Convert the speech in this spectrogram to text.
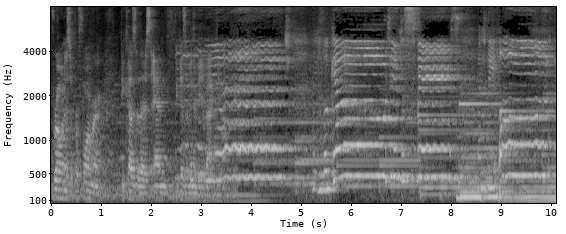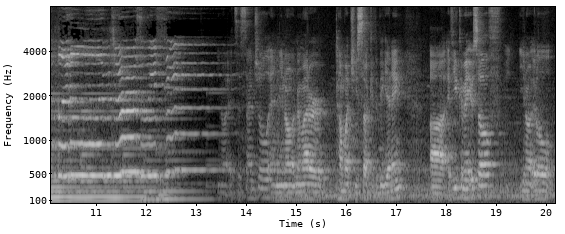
grown as a performer because of this and because of innovative acting. Look out into space and the odd little wonders we see. You know, it's essential, and you know, no matter how much you suck at the beginning, uh, if you commit yourself, you know, it'll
